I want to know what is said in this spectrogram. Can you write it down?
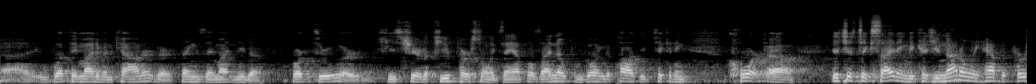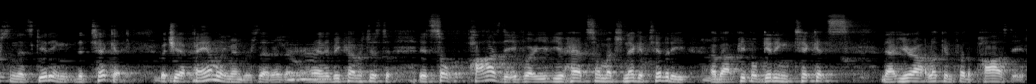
uh, what they might have encountered, or things they might need to work through. Or she's shared a few personal examples. I know from going to positive ticketing court. Uh, it's just exciting because you not only have the person that's getting the ticket, but you have family members that are there. And it becomes just it's so positive where you, you had so much negativity about people getting tickets that you're out looking for the positive.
